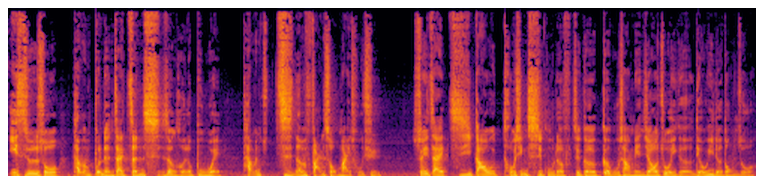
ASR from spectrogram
意思就是说，他们不能再增持任何的部位，他们只能反手卖出去。所以在极高投信持股的这个个股上面，就要做一个留意的动作。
